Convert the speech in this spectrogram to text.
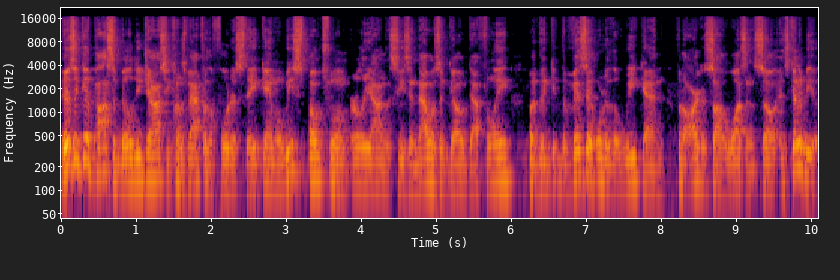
There's a good possibility, Josh. He comes back for the Florida State game. When we spoke to him early on in the season, that was a go, definitely. But the, the visit over the weekend for the Arkansas wasn't. So it's going to be.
